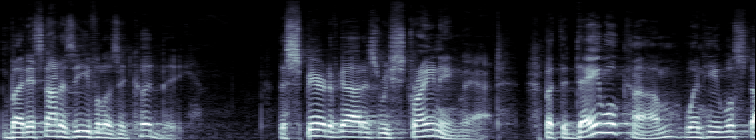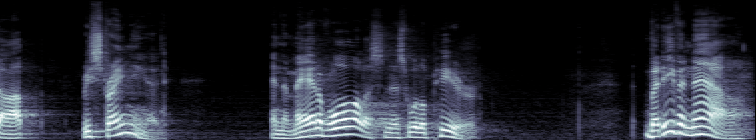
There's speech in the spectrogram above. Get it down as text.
But it's not as evil as it could be. The Spirit of God is restraining that. But the day will come when He will stop restraining it, and the man of lawlessness will appear. But even now,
